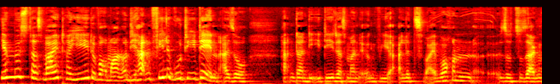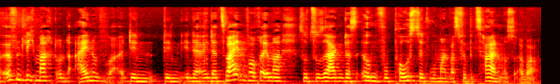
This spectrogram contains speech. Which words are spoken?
ihr müsst das weiter jede Woche machen. Und die hatten viele gute Ideen. Also hatten dann die Idee, dass man irgendwie alle zwei Wochen äh, sozusagen öffentlich macht und eine den, den in, der, in der zweiten Woche immer sozusagen das irgendwo postet, wo man was für bezahlen muss. Aber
